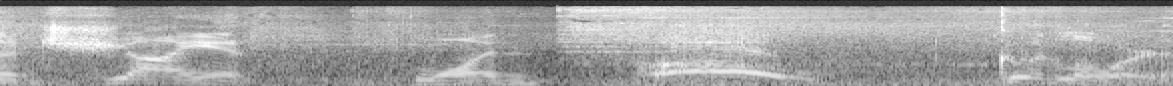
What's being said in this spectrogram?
A giant one. Oh! Good lord.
